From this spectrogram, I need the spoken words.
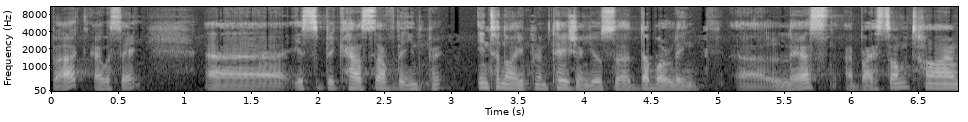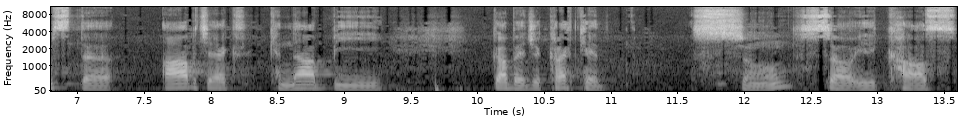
bug, I would say. Uh, it's because of the internal implementation use a double link uh, list, but sometimes the object cannot be garbage collected soon, so it causes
